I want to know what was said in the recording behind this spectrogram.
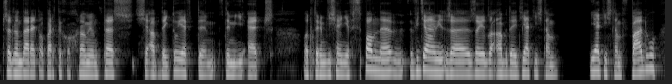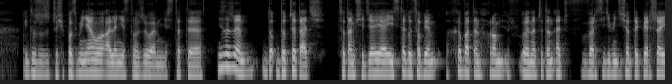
przeglądarek opartych o Chromium też się update'uje, w tym, w tym i Edge, o którym dzisiaj nie wspomnę. Widziałem, że, że jego update jakiś tam, jakiś tam wpadł i dużo rzeczy się pozmieniało, ale nie zdążyłem niestety, nie zdążyłem do, doczytać, co tam się dzieje i z tego co wiem, chyba ten Chrome, znaczy ten Edge w wersji 91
